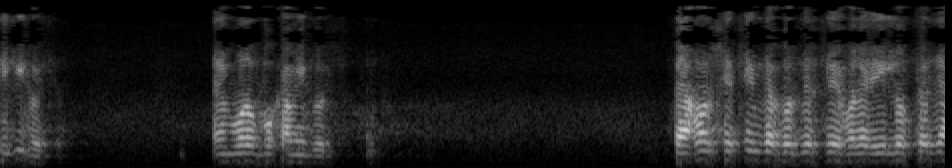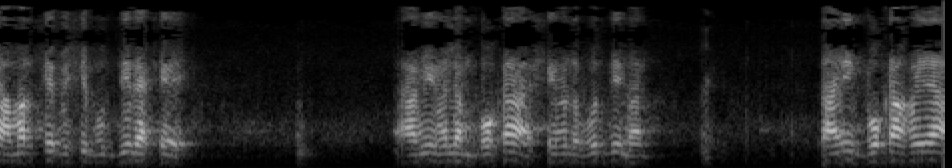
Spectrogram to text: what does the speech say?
ঠিকই হয়েছে। আমি বড় বোকামি করছি। এখন সে চিন্তা করতেছে বলে, এই লোকটা যে আমার চেয়ে বেশি বুদ্ধি রাখে, আমি হলাম বোকা, সে হলো বুদ্ধিমান। আমি বোকা হইয়া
